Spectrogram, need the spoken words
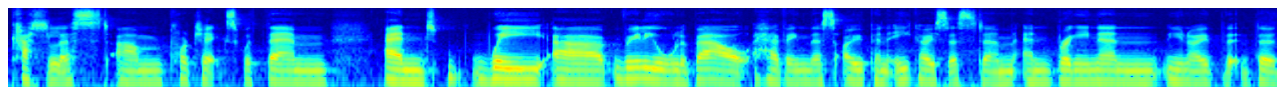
catalyst um, projects with them. And we are really all about having this open ecosystem and bringing in, you know, the, the,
